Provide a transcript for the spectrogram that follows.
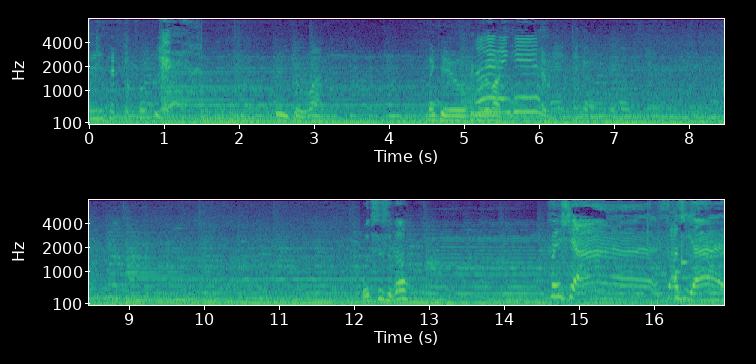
Should we take photo? Three, two, one. Thank you. Thank you Okay, so much. thank you. Take a photo. 我吃屎哥，分享刷起来。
